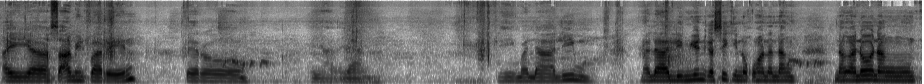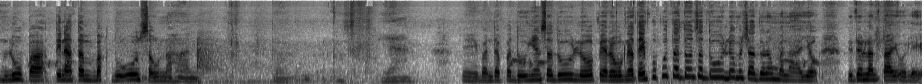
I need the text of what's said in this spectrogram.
ay ah, sa amin pa rin. Pero, ayan, ayan. Okay, malalim. Malalim yun kasi kinukuha na ng, ng ano, ng lupa, tinatambak doon sa unahan. Ayan. Okay, banda pa doon yan sa dulo, pero wag na tayong pupunta doon sa dulo, masyado nang malayo. Dito lang tayo uli.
